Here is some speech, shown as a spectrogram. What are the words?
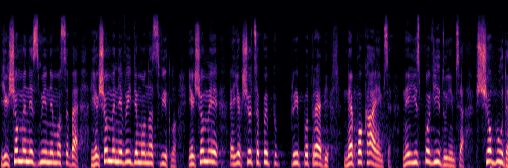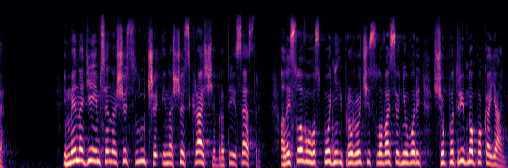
якщо ми не змінимо себе, якщо ми не вийдемо на світло, якщо, ми, е, якщо це при потребі не покаємося, не ісповідуємося, що буде? І ми надіємося на щось лучше і на щось краще, брати і сестри. Але слово Господнє і пророчі слова сьогодні говорять, що потрібно покаяння.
